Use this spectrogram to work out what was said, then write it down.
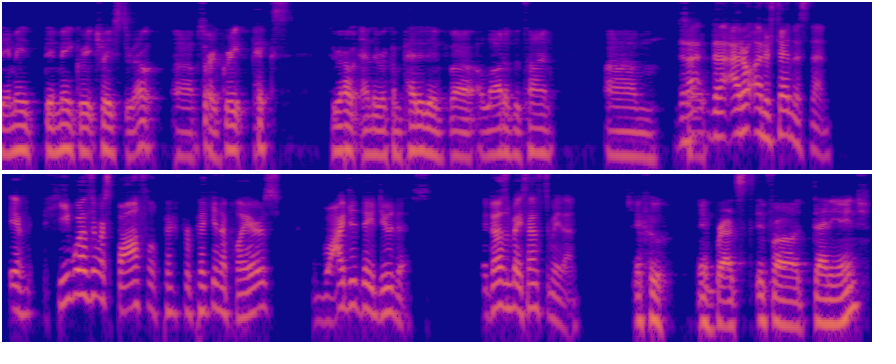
they made they made great trades throughout. Uh, sorry, great picks throughout, and they were competitive uh, a lot of the time. Um, then, so, I, then I don't understand this. Then, if he wasn't responsible for picking the players, why did they do this? It doesn't make sense to me. Then, if who? If Brad? If uh, Danny Ainge?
